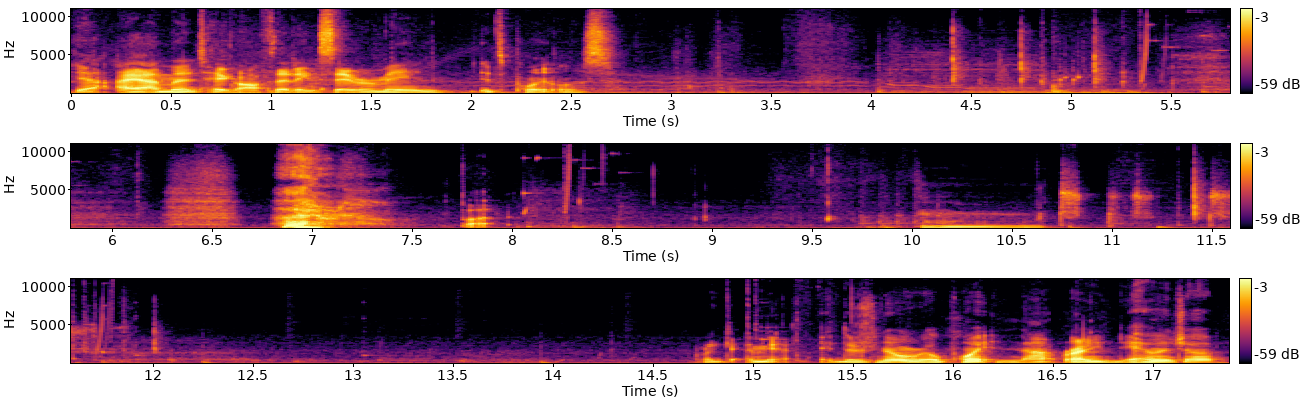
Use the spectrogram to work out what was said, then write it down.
Yeah, I, am gonna take off that Ink Saver main. It's pointless. I don't know, but I mean, there's no real point in not running damage up,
